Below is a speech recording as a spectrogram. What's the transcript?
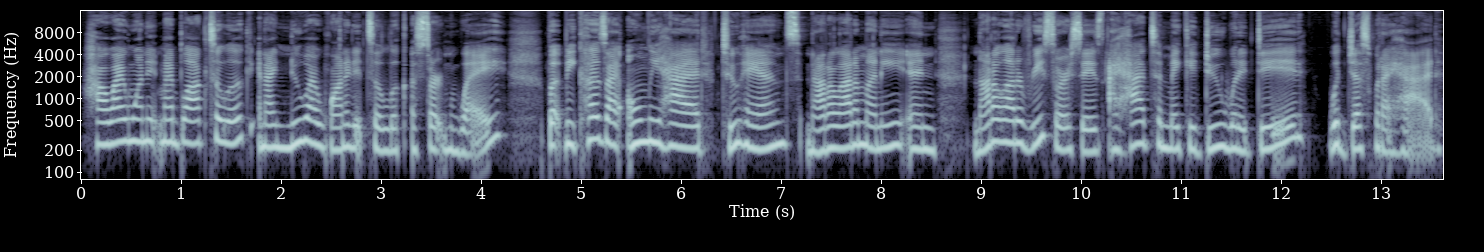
how I wanted my blog to look, and I knew I wanted it to look a certain way. But because I only had two hands, not a lot of money, and not a lot of resources, I had to make it do what it did with just what I had.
